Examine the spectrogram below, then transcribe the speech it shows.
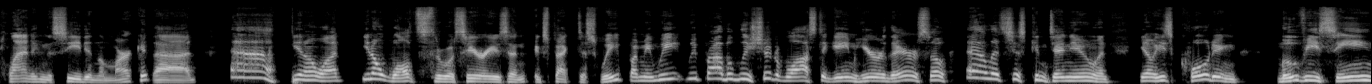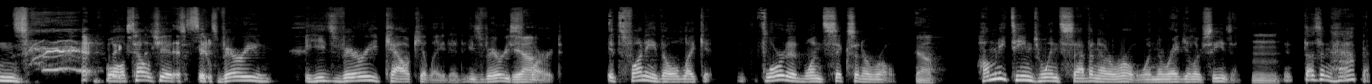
planting the seed in the market that ah, you know what, you don't waltz through a series and expect to sweep. I mean, we we probably should have lost a game here or there, so yeah, let's just continue. And you know, he's quoting movie scenes. Well, it tells you it's it's very he's very calculated. He's very Yeah. smart. It's funny though, like Florida had won six in a row. yeah, How many teams win seven in a row in the regular season? Hmm. It doesn't happen.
